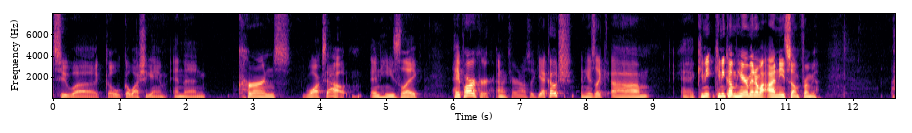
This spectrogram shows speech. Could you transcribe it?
to uh, go go watch the game, and then Kerns walks out, and he's like, "Hey Parker," and I turn around, I was like, "Yeah, coach," and he's like, um, eh, "Can you can you come here a minute? I need something from you."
